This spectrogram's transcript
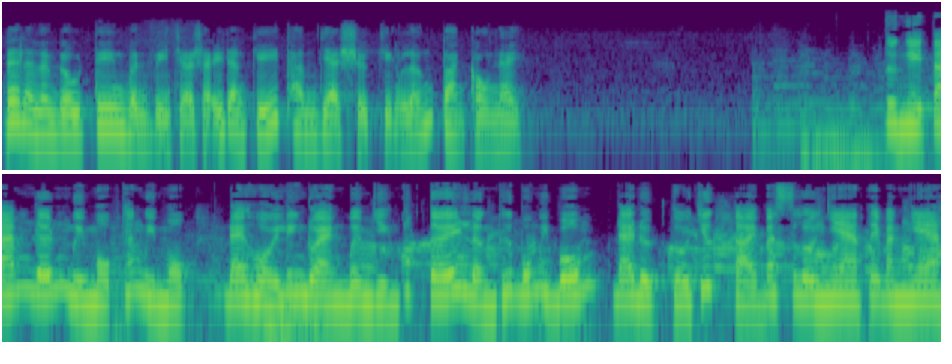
Đây là lần đầu tiên bệnh viện Chợ Rẫy đăng ký tham gia sự kiện lớn toàn cầu này. Từ ngày 8 đến 11 tháng 11, Đại hội Liên đoàn Bệnh viện Quốc tế lần thứ 44 đã được tổ chức tại Barcelona, Tây Ban Nha.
